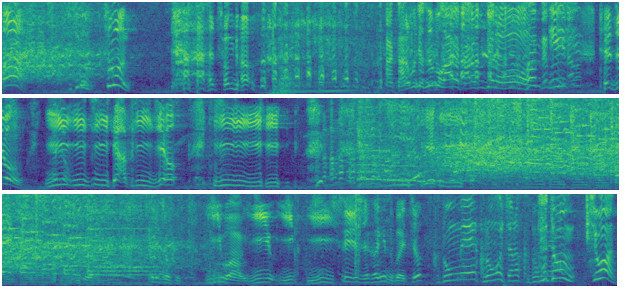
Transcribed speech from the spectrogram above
아! 수건! 수건! 정답. 아, 다른 문제 넘어가요, 다른 문제로. 이... 태종. 이, 이지, 이 앞이 이죠? 이, 이. 예, 이. 태종. 이왕, 이, 이, 이 수유 시작한 게 누가 있죠? 그 동네에 그런 거 있잖아, 그 동네. 태종 지원!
